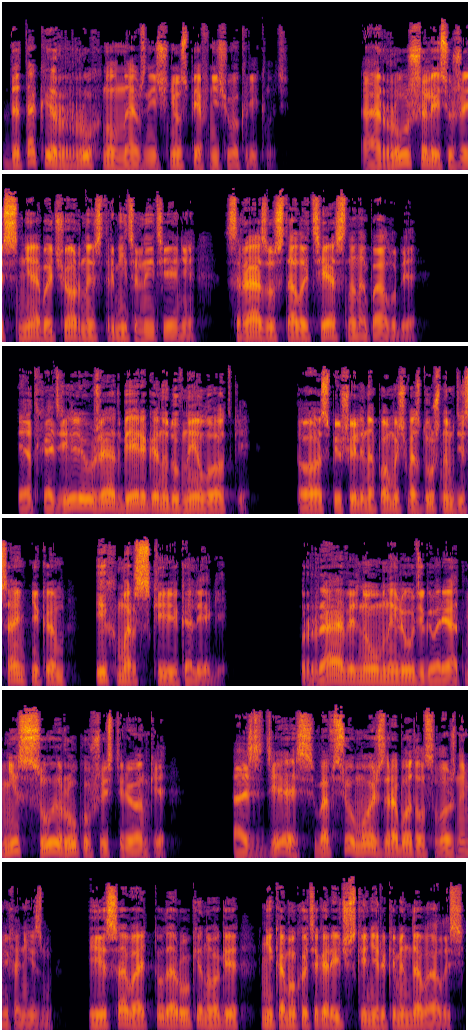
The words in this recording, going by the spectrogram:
да так и рухнул навзничь, не успев ничего крикнуть. А рушились уже с неба черные стремительные тени, сразу стало тесно на палубе. И отходили уже от берега надувные лодки. То спешили на помощь воздушным десантникам их морские коллеги. Правильно умные люди говорят, не суй руку в шестеренки. А здесь во всю мощь заработал сложный механизм. И совать туда руки-ноги никому категорически не рекомендовалось.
